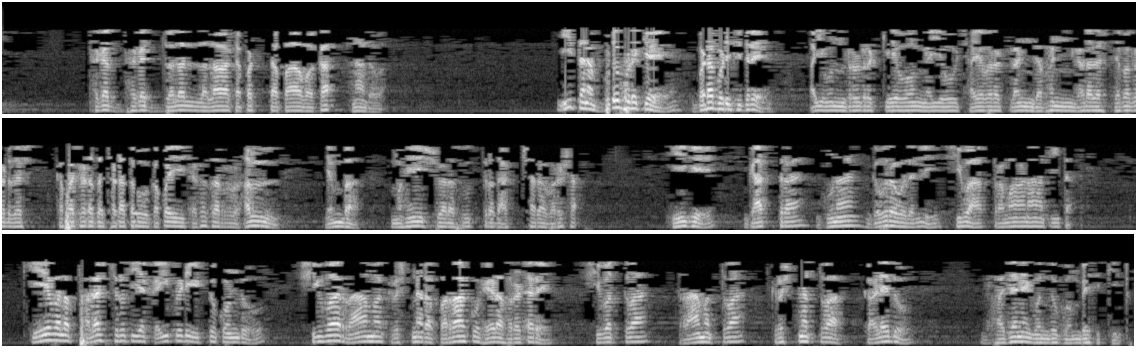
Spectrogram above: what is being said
ಧಗದ್ಧಗಜ್ವಲಲ್ಲಲಾಟ ಪಾವಕ ನಾದವ. ಈತನ ಬುಡಬುಡಕ್ಕೆ ಬಡಬಡಿಸಿದರೆ ಅಯ್ಯುಂಡ್ರಕ್ಕೆ ಓಂಗ್ ಅಯ್ಯೋ ಛಯವರ ಕ್ಲಂಡ ಭಣ್ ಗಡದಶ್ ಕಪೈ ಚಟಸರ್ ಹಲ್ ಎಂಬ ಮಹೇಶ್ವರ ಸೂತ್ರದ ಅಕ್ಷರ ವರ್ಷ ಹೀಗೆ ಗಾತ್ರ, ಗುಣ, ಗೌರವದಲ್ಲಿ ಶಿವ ಪ್ರಮಾಣಾತೀತ. ಕೇವಲ ಫಲಶ್ರುತಿಯ ಕೈಪಿಡಿ ಇಟ್ಟುಕೊಂಡು ಶಿವ, ರಾಮ, ಕೃಷ್ಣರ ಪರಾಕು ಹೇಳ ಹೊರಟರೆ, ಶಿವತ್ವ, ರಾಮತ್ವ, ಕೃಷ್ಣತ್ವ ಕಳೆದು ಭಜನೆಗೊಂದು ಗೊಂಬೆ ಸಿಕ್ಕೀತು.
